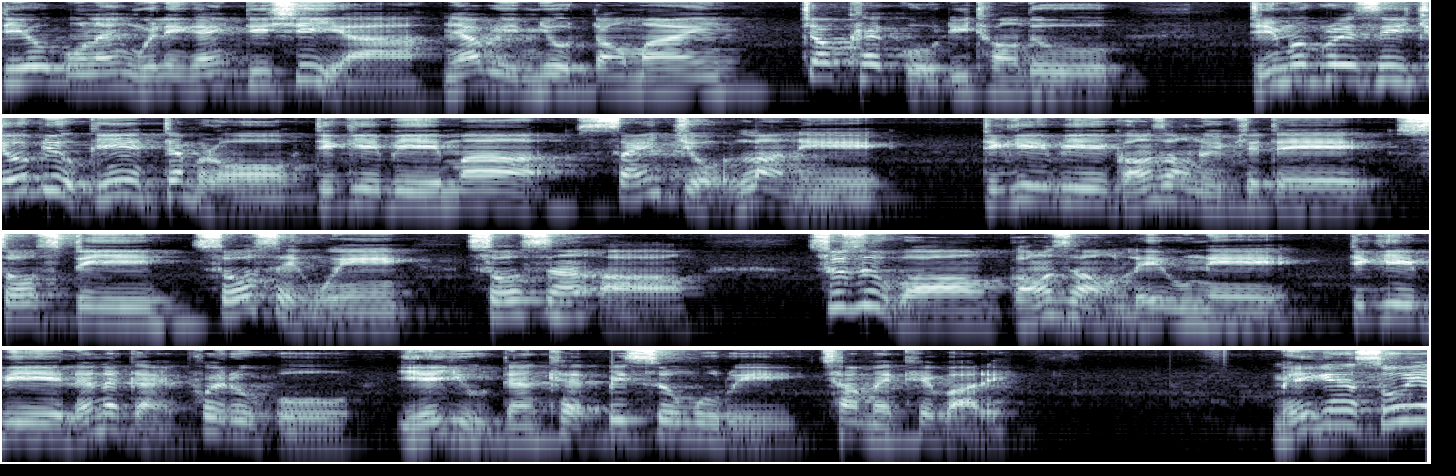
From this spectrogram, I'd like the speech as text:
တရုတ်အွန်လိုင်းငွေလိမ်ကိုင်းတရှိရာမြဝတီမြို့တောင်ပိုင်းကြောက်ခက်ကိုတီထောင်သူဒီမိုကရေစီကြိုးပြုတ်ကင်းတက်မတော် DKB မှစိုင်းကျော်လှနဲ့ DKB ခေါင်းဆောင်တွေဖြစ်တဲ့စောစတီစောစိန်ဝင်းစောစန်းအောင်စုစုပေါင်းခေါင်းဆောင်၄ဦးနဲ့ DKB လက်နက်ကင်ဖွဲ့တို့ကိုရေးယူတန်းခတ်ပိတ်ဆို့မှုတွေချမှတ်ခဲ့ပါတယ်။ မေဂန်ဆိုးရ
